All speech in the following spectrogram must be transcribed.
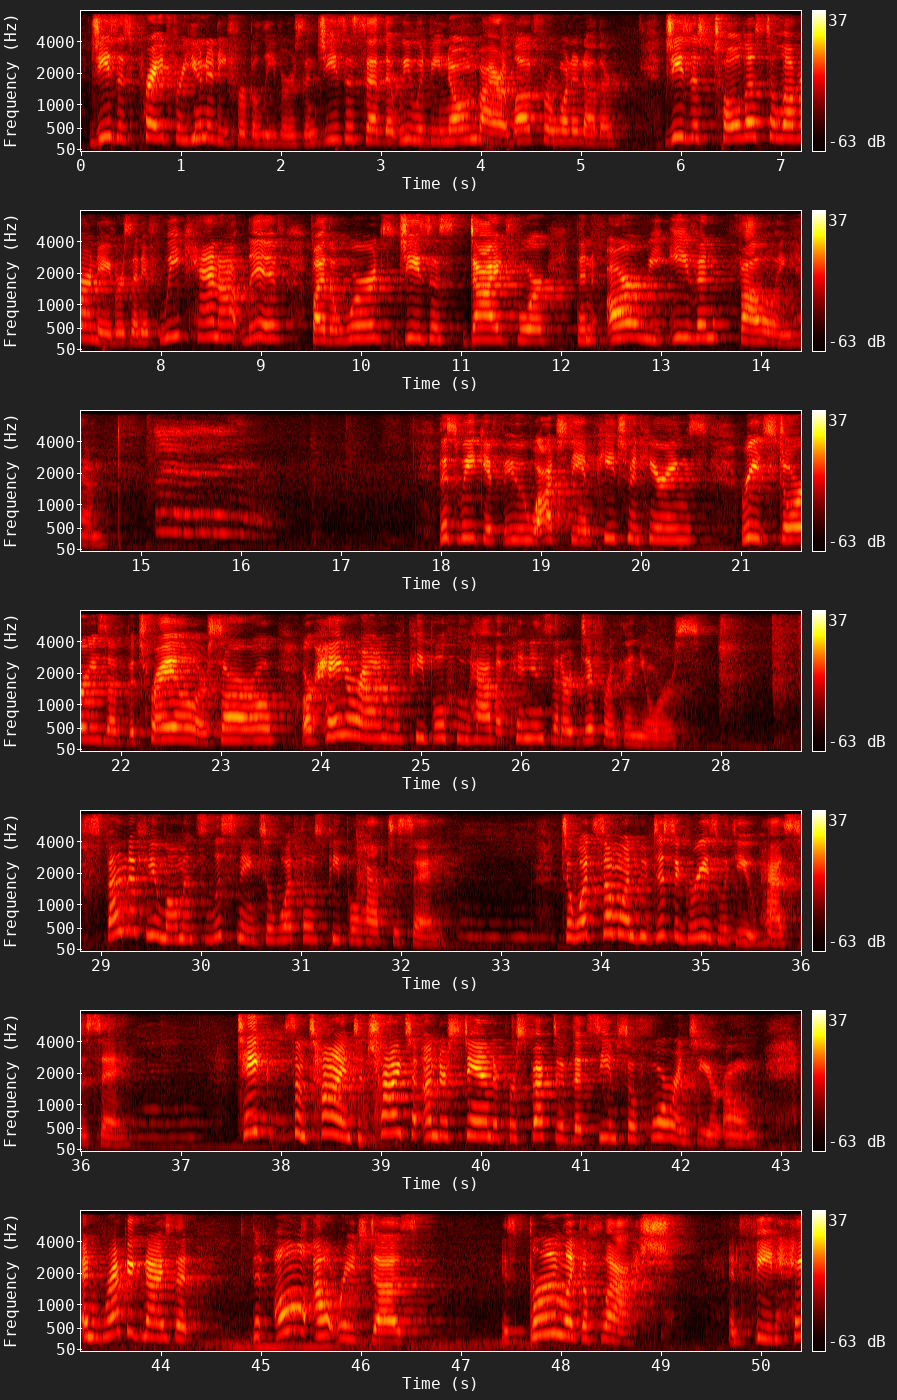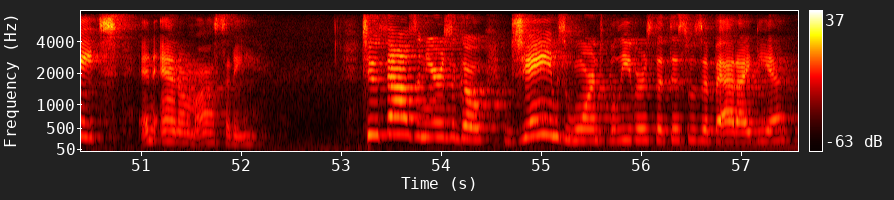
Jesus prayed for unity for believers, and Jesus said that we would be known by our love for one another. Jesus told us to love our neighbors, and if we cannot live by the words Jesus died for, then are we even following him? This week, if you watch the impeachment hearings, read stories of betrayal or sorrow, or hang around with people who have opinions that are different than yours, spend a few moments listening to what those people have to say to what someone who disagrees with you has to say. Take some time to try to understand a perspective that seems so foreign to your own and recognize that, that all outrage does is burn like a flash and feed hate and animosity. 2,000 years ago, James warned believers that this was a bad idea,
